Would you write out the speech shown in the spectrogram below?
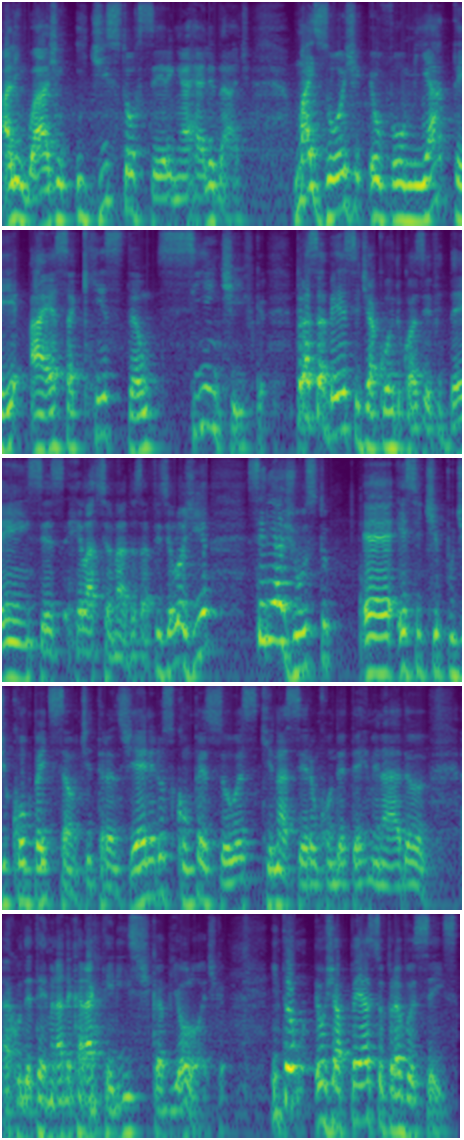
a linguagem e distorcerem a realidade. Mas hoje eu vou me ater a essa questão científica, para saber se, de acordo com as evidências relacionadas à fisiologia, seria justo é, esse tipo de competição de transgêneros com pessoas que nasceram com, determinado, é, com determinada característica biológica. Então eu já peço para vocês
